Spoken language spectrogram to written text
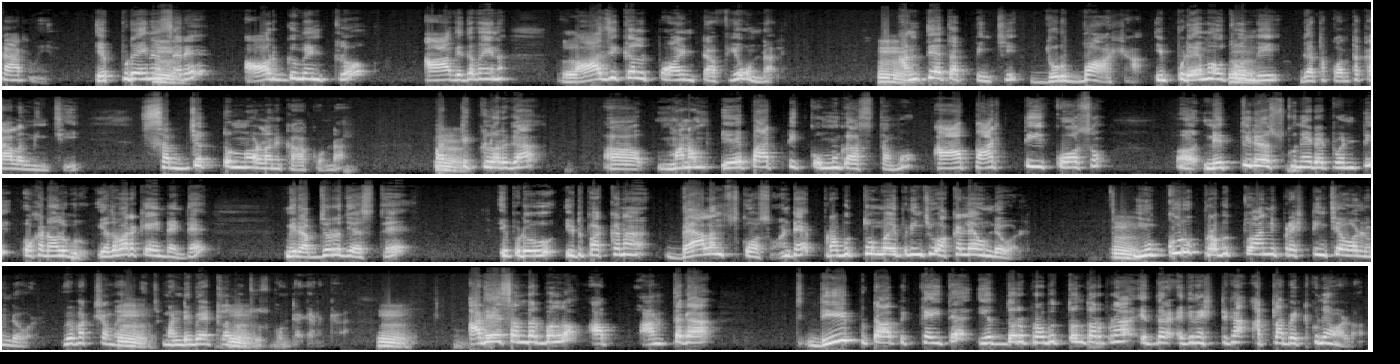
కారణం ఎప్పుడైనా సరే ఆర్గ్యుమెంట్లో ఆ విధమైన లాజికల్ పాయింట్ ఆఫ్ వ్యూ ఉండాలి. అంతే తప్పించి దుర్భాష. ఇప్పుడు ఏమవుతోంది గత కొంతకాలం నుంచి సబ్జెక్ట్ ఉన్నోళ్ళని కాకుండా పర్టికులర్గా మనం ఏ పార్టీ కొమ్ము కాస్తామో ఆ పార్టీ కోసం నెత్తినేసుకునేటటువంటి ఒక నలుగురు. ఇదివరకు ఏంటంటే మీరు అబ్జర్వ్ చేస్తే ఇప్పుడు ఇటు పక్కన బ్యాలెన్స్ కోసం అంటే ప్రభుత్వం వైపు నుంచి ఒకళ్ళే ఉండేవాళ్ళు. ముగ్గురు ప్రభుత్వాన్ని ప్రశ్నించే వాళ్ళు ఉండేవాళ్ళు విపక్షం వైపు నుంచి మన డిబేట్లలో చూసుకుంటే కనుక అదే సందర్భంలో అంతగా డీప్ టాపిక్ అయితే ఇద్దరు ప్రభుత్వం తరపున ఇద్దరు against గా అట్లా పెట్టుకునేవాళ్ళం.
